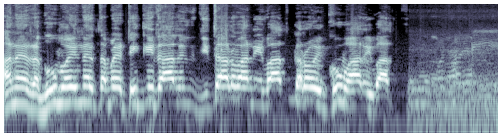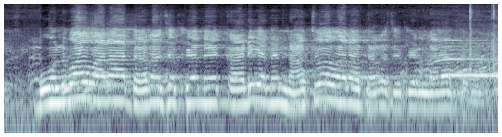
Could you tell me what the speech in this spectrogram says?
અને રઘુભાઈને તમે ટિકિટ આલીને જીતાડવાની વાત કરો, એ ખૂબ સારી વાત બોલવા વાળા ધારાસભ્યને કાઢી અને નાચવા વાળા ધારાસભ્યને લાયા.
